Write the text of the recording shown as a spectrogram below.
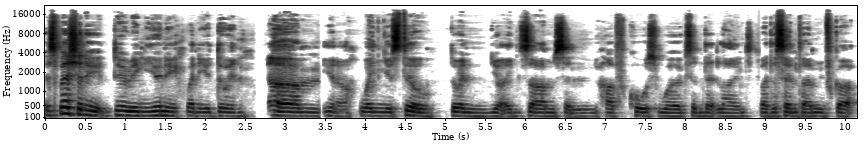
Especially during uni when you're doing, um, you know, when you're still doing your exams and you have courseworks and deadlines, but at the same time you've got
